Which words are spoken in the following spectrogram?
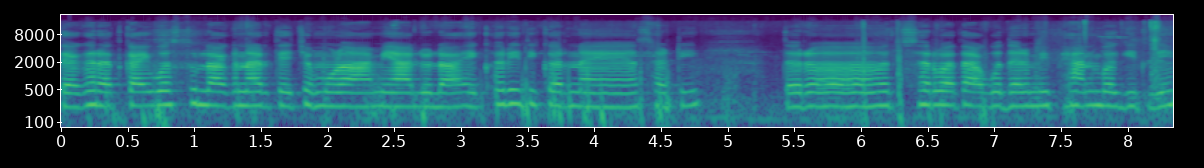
त्या घरात काही वस्तू लागणार त्याच्यामुळं आम्ही आलेलो आहे खरेदी करण्यासाठी. तर सर्वात अगोदर मी फॅन बघितले.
